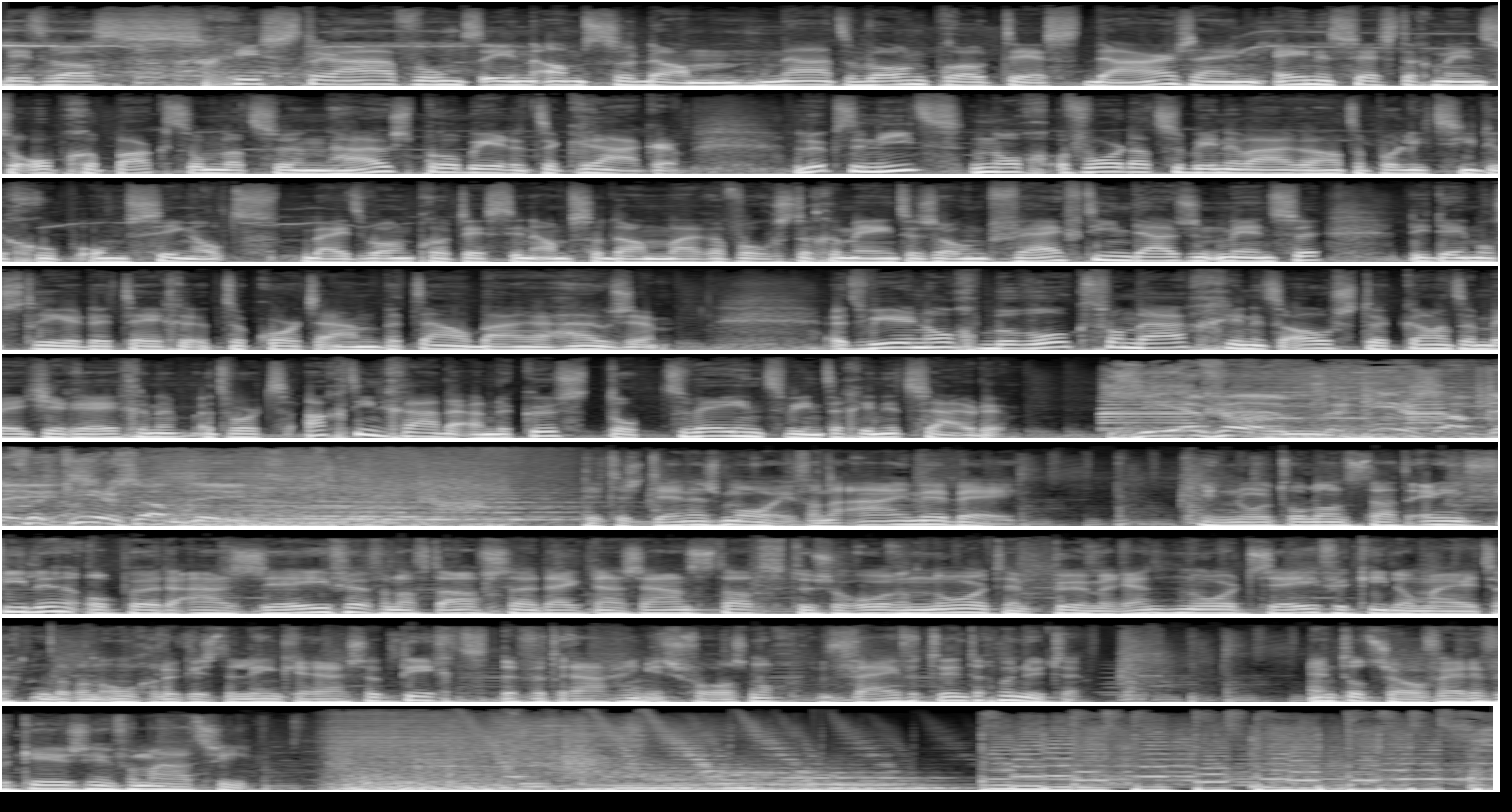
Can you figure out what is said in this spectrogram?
Dit was gisteravond in Amsterdam. Na het woonprotest daar zijn 61 mensen opgepakt omdat ze een huis probeerden te kraken. Lukte niet. Nog voordat ze binnen waren had de politie de groep omsingeld. Bij het woonprotest in Amsterdam waren volgens de gemeente zo'n 15.000 mensen... die demonstreerden tegen het tekort aan betaalbare huizen. Het weer nog bewolkt vandaag. In het oosten kan het een beetje regenen. Het wordt 18 graden aan de kust tot 22 in het zuiden. ZFM, verkeersupdate. verkeersupdate. Dit is Dennis Mooij van de ANWB. In Noord-Holland staat één file op de A7 vanaf de afsluitdijk naar Zaanstad... tussen Horen Noord en Purmerend Noord 7 kilometer. Door een ongeluk is de linkerreis ook dicht. De vertraging is vooralsnog 25 minuten. En tot zover de verkeersinformatie.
